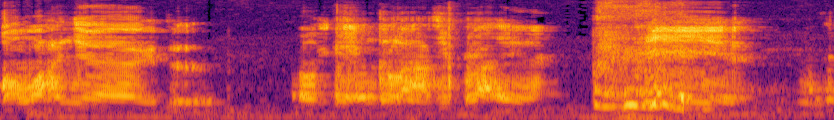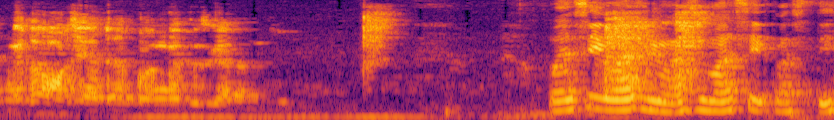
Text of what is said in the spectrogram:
bawahnya gitu oke untuk jiplak ya. Iya tahu masih ada apa enggak tuh sekarang. Masih, masih, masih, masih pasti.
